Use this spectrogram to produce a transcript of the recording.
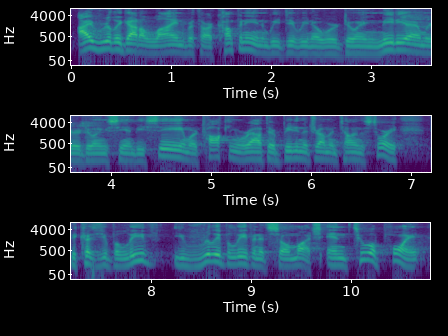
I really got aligned with our company, and we did. We know we're doing media, and we were doing CNBC, and we're talking. We're out there beating the drum and telling the story because you believe, you really believe in it so much. And to a point,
